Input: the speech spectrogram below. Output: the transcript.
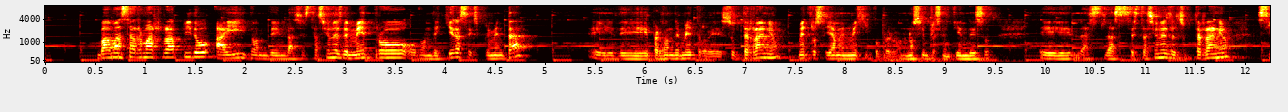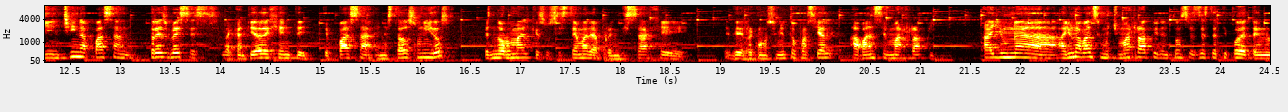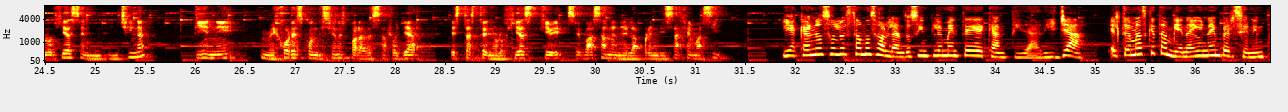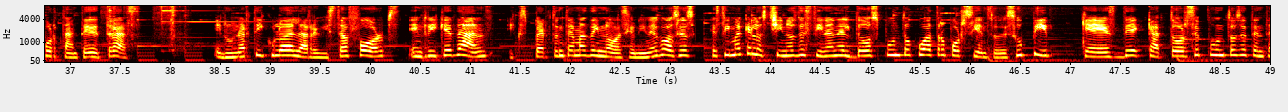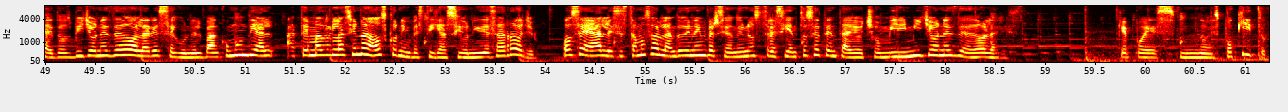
va a avanzar más rápido ahí donde en las estaciones de metro o donde quieras experimentar eh, de, perdón, de metro, de subterráneo, metro se llama en México, pero no siempre se entiende eso, eh, las, las, estaciones del subterráneo, si en China pasan tres veces la cantidad de gente que pasa en Estados Unidos, es normal que su sistema de aprendizaje de reconocimiento facial avance más rápido. Hay, una, hay un avance mucho más rápido entonces de este tipo de tecnologías en, en China, tiene mejores condiciones para desarrollar estas tecnologías que se basan en el aprendizaje masivo. Y acá no solo estamos hablando simplemente de cantidad y ya, el tema es que también hay una inversión importante detrás. En un artículo de la revista Forbes, Enrique Danz, experto en temas de innovación y negocios, estima que los chinos destinan el 2.4% de su PIB, que es de 14.72 billones de dólares según el Banco Mundial, a temas relacionados con investigación y desarrollo. O sea, les estamos hablando de una inversión de unos 378 mil millones de dólares, que pues no es poquito.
